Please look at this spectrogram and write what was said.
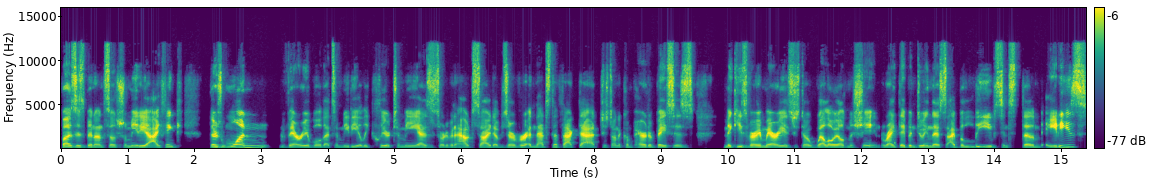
buzz has been on social media, I think there's one variable that's immediately clear to me as sort of an outside observer, and that's the fact that just on a comparative basis, Mickey's Very Merry is just a well-oiled machine, right? They've been doing this, I believe, since the 80s.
